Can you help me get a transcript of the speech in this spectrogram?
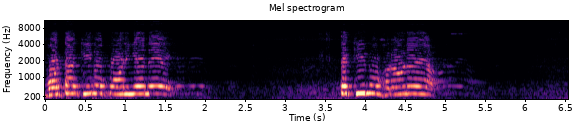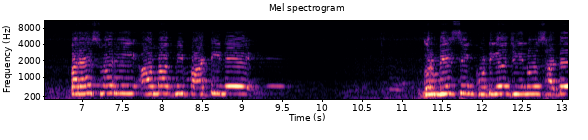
ਵੋਟਾਂ ਕਿਹਨੂੰ ਪਾਉਣੀਆਂ ਨੇ ਤੇ ਕਿਹਨੂੰ ਹਰਾਉਣਾ ਆ? ਪਰ ਇਸ ਵਾਰੀ ਆਮ ਆਦਮੀ ਪਾਰਟੀ ਨੇ ਗੁਰਮੀਤ ਸਿੰਘ ਗੁੱਡੀਆਂ ਜੀ ਨੂੰ ਸਾਡੇ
